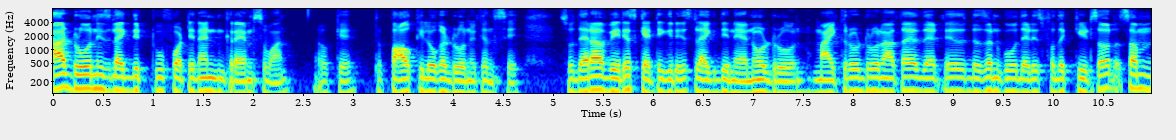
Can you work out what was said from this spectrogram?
our drone is like the two forty nine grams one okay तो पाओ किलो का drone you can say so there are various categories like the nano drone micro drone आता है that is doesn't go that is for the kids और some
